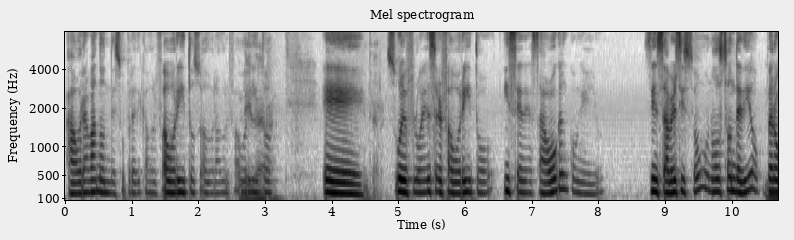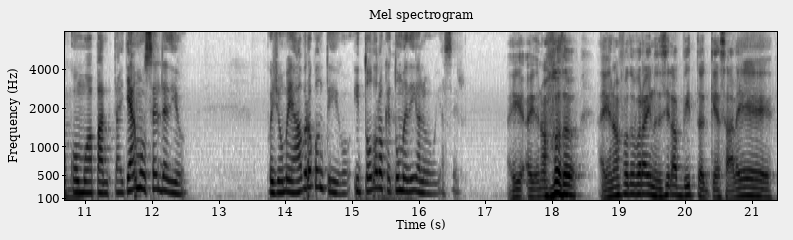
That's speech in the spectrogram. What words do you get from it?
Ahora van donde su predicador favorito, su adorador favorito, eh, su influencer favorito, y se desahogan con ellos, sin saber si son o no son de Dios. Pero como apantallamos ser de Dios, pues yo me abro contigo y todo lo que tú me digas lo voy a hacer. Hay, hay una foto, hay una foto por ahí, no sé si la has visto, que sale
